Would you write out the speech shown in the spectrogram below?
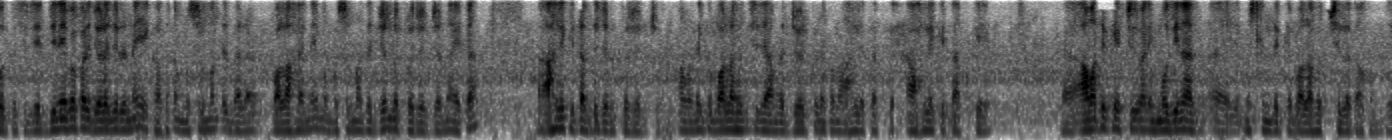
বলতেছি যে দিনের ব্যাপারে জোরাজোরি নেই এই কথাটা মুসলমানদের বেলা বলা হয়নি বা মুসলমানদের জন্য প্রযোজ্য না এটা আহলে কিতাবদের জন্য প্রযোজ্য। আমাদেরকে বলা হচ্ছে যে আমরা জোর করে কোনো আহলে কিতাবকে আহলে কিতাবকে আমাদেরকে অ্যাকচুয়ালি মানে মদিনার মুসলিমদেরকে বলা হচ্ছিল তখন যে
